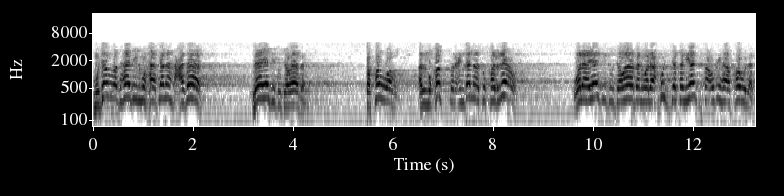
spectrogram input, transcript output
مجرد هذه المحاكمة عذاب لا يجد جوابا. تصور المقصر عندما تقرعه ولا يجد جوابا ولا حجة يدفع بها قولك.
